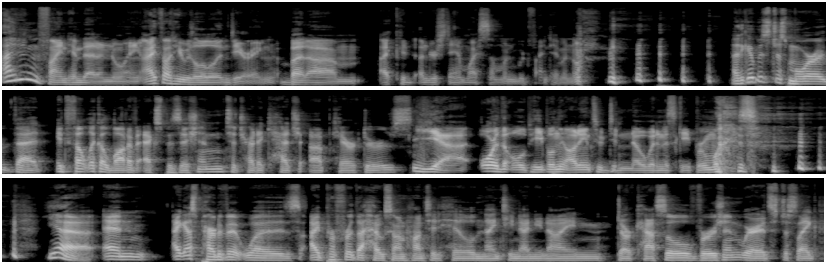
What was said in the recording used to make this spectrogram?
I didn't find him that annoying. I thought he was a little endearing, but um, I could understand why someone would find him annoying. I think it was just more that it felt like a lot of exposition to try to catch up characters. yeah, or the old people in the audience who didn't know what an escape room was. Yeah, and I guess part of it was I prefer the House on Haunted Hill 1999 Dark Castle version where it's just like,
